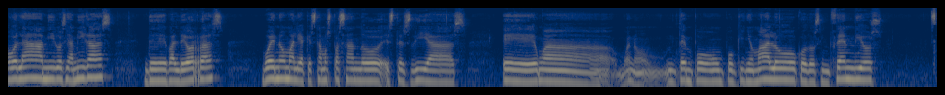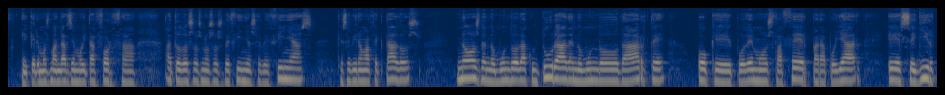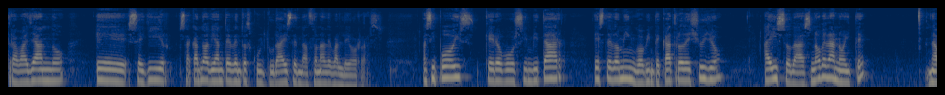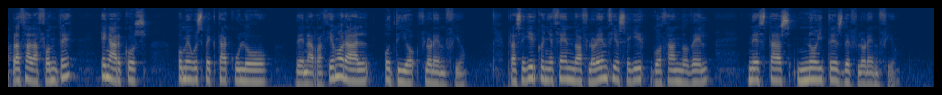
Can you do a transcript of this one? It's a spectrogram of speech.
Hola amigos y amigas de Valdeorras. Bueno, Malia, que estamos pasando estes días eh, unha, bueno, un tempo un poquinho malo co dos incendios e queremos mandarlle moita forza a todos os nosos veciños e veciñas que se viron afectados. Nos, dentro do mundo da cultura, dentro do mundo da arte, o que podemos facer para apoiar e seguir traballando eh, seguir sacando adiante eventos culturais dende a zona de Valdeorras. Así pois, quero vos invitar este domingo 24 de xullo a iso das 9 da noite na Praza da Fonte, en Arcos, o meu espectáculo de narración oral O tío Florencio, para seguir coñecendo a Florencio e seguir gozando del nestas noites de Florencio.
